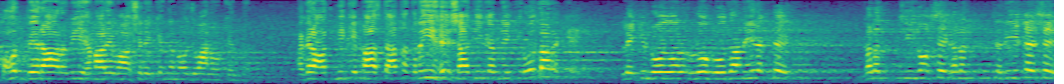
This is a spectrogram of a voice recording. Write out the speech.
بہت بیرا روی ہے ہمارے معاشرے کے اندر، نوجوانوں کے اندر۔ اگر آدمی کے پاس طاقت نہیں ہے شادی کرنے کی، روزہ رکھے، لیکن لوگ روزہ نہیں رکھتے، غلط چیزوں سے، غلط طریقے سے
